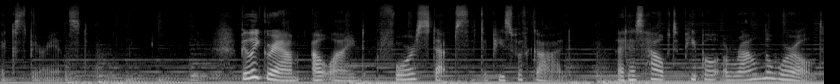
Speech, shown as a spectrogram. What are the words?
experienced. Billy Graham outlined four steps to peace with God that has helped people around the world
